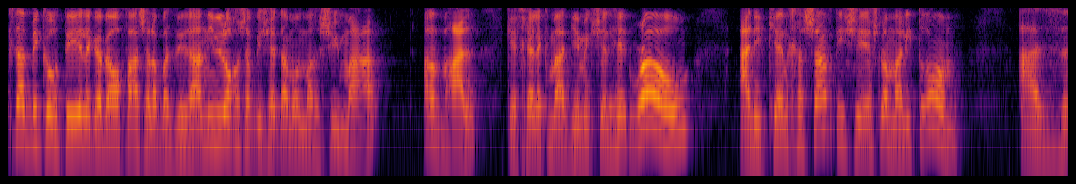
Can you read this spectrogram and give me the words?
קצת ביקורתי לגבי ההופעה שלה בזירה, אני לא חשבתי שהייתה מאוד מרשימה, אבל כחלק מהגימיק של Hit Row, אני כן חשבתי שיש לה מה לתרום. אז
